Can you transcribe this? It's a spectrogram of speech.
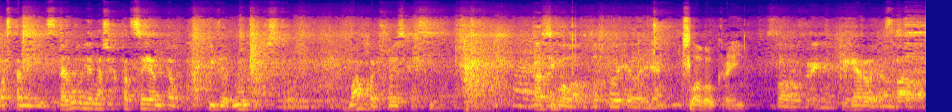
восстановить здоровье наших пациентов и вернуть их в строй. Вам большое спасибо. Спасибо вам за то, что вы делаете. Слава Україні! Слава Украине! Героям слава!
